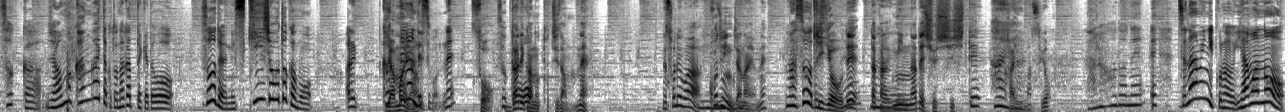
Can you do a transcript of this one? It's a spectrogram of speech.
そっか。じゃああんま考えたことなかったけどそうだよね。スキー場とかもあれ買ってるんですもんね。そう。誰かの土地だもんね。でそれは個人じゃないよね。まあそうですよね。企業でだからみんななで出資して買いますよ。なるほどね。えちなみにこの山の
